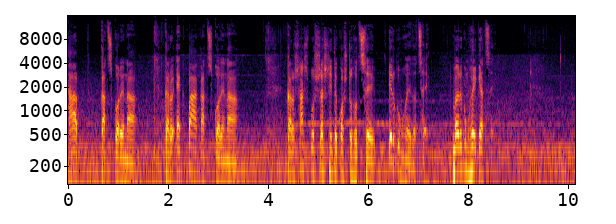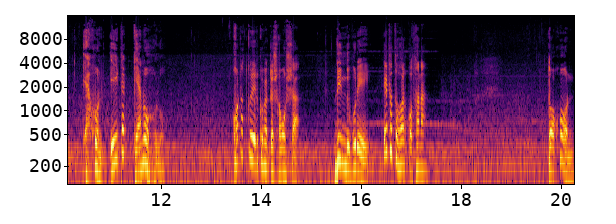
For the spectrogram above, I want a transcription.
হাত কাজ করে না, কারও এক পা কাজ করে না, কারও শ্বাস প্রশ্বাস নিতে কষ্ট হচ্ছে, এরকম হয়ে যাচ্ছে। বা এরকম হয়ে গেছে। এখন এইটা কেন হলো? হঠাৎ করে এরকম একটা সমস্যা দিন দুপুরে, এটা তো হওয়ার কথা না। তখন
